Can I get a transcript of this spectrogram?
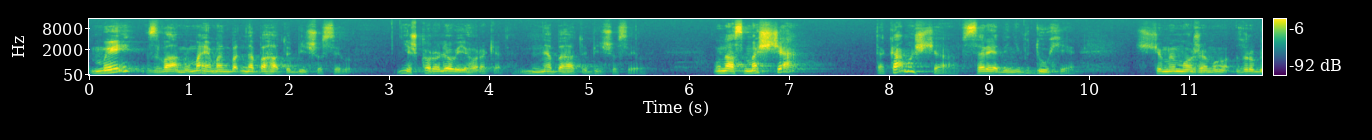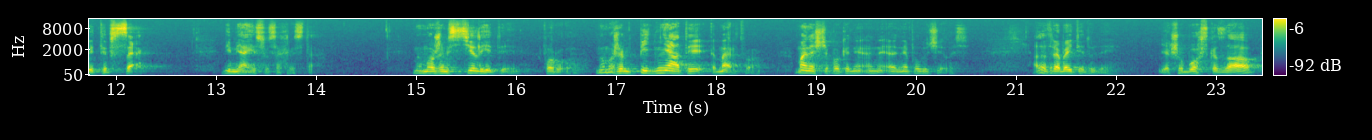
Ми з вами маємо набагато більшу силу, ніж корольов і його ракета. Набагато більшу силу. У нас моща, така моща всередині, в духі, що ми можемо зробити все в ім'я Ісуса Христа. Ми можемо зцілити хворого, ми можемо підняти мертвого. У мене ще поки не, не, не вийшло. Але треба йти туди. Якщо Бог сказав,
